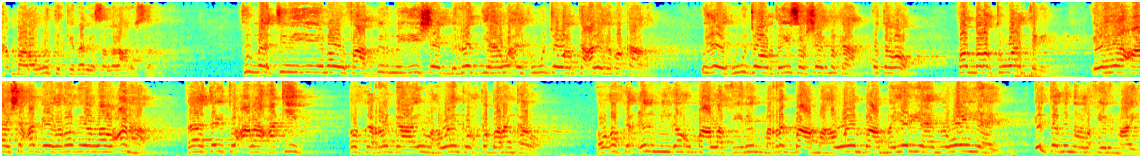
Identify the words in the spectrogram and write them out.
ka baro witirkii nabiga sal alla alay wasalam uma atinii ii imow fa akhbirnii ii sheeg biraddiha waxay kugu jawaabtay calayka korkaada wixii ay kugu jawaabtay iisoo sheeg markaa u tago. Fandalaqtu waan tegey. Ilaahiya caaisha xaggeeda radia allahu canha faataytu calaa xakiim. Qofka raggaa inuu haweenka wax ka baran karo oo qofka cilmiga umaa la fiirin ma ragbaa ma haweenbaa ma yar yahay ma weyn yahay. Inta midna la fiirin maayo.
